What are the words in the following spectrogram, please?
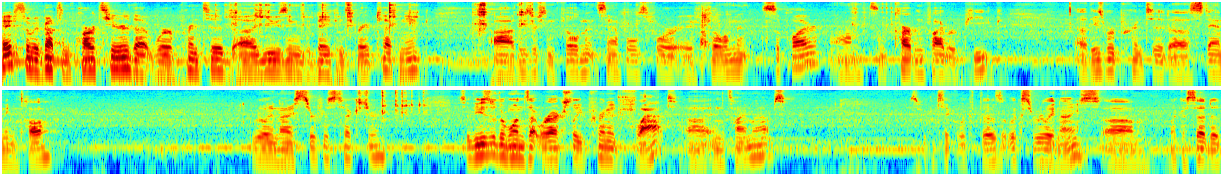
Okay, so we've got some parts here that were printed uh, using the bake and scrape technique. Uh, these are some filament samples for a filament supplier, um, some carbon fiber PEEK. Uh, these were printed uh, standing tall. Really nice surface texture. So these are the ones that were actually printed flat uh, in the time lapse. So we can take a look at those. It looks really nice. Um, like I said, a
